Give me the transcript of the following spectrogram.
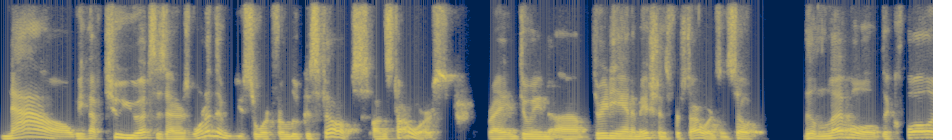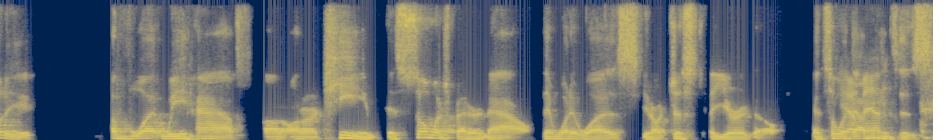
Now we have two UX designers. One of them used to work for Lucasfilms on Star Wars, right, doing um, 3D animations for Star Wars, and so the level, the quality of what we have on, on our team is so much better now than what it was, you know, just a year ago. And so what yeah, that man. means is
